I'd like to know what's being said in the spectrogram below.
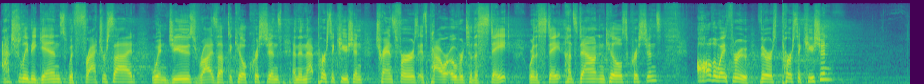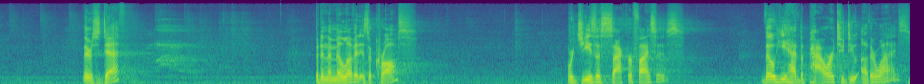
actually begins with fratricide when Jews rise up to kill Christians, and then that persecution transfers its power over to the state, where the state hunts down and kills Christians. All the way through, there is persecution, there's death, but in the middle of it is a cross where Jesus sacrifices, though he had the power to do otherwise,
